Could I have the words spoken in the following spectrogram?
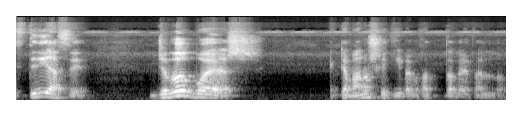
স্ত্রী আছে। যুবক বয়স একটা মানুষকে কীভাবে হত্যা করে ফেলল?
